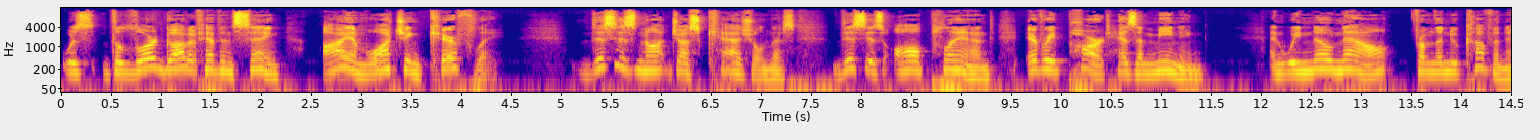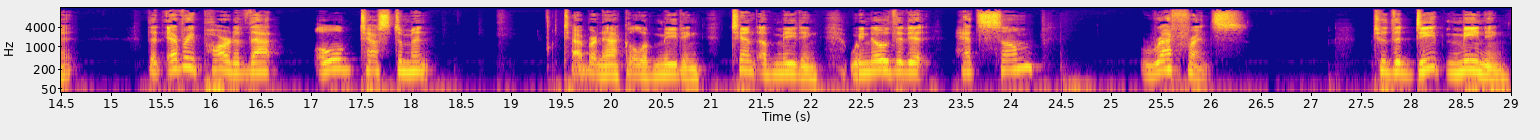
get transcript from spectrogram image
was the Lord God of heaven saying, I am watching carefully. This is not just casualness. This is all planned. Every part has a meaning. And we know now from the new covenant that every part of that Old Testament tabernacle of meeting, tent of meeting, we know that it had some reference to the deep meaning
